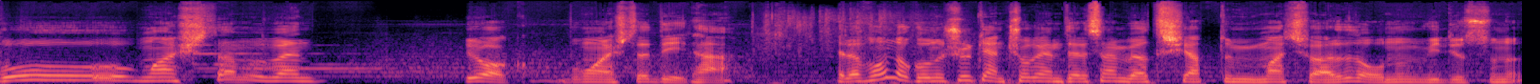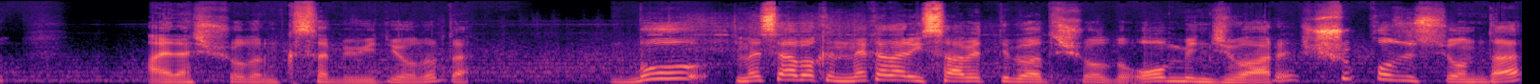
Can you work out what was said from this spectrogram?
bu maçta mı ben yok bu maçta değil ha. Telefonla konuşurken çok enteresan bir atış yaptığım bir maç vardı da onun videosunu paylaşmış olurum. Kısa bir video olur da. Bu mesela bakın ne kadar isabetli bir atış oldu. 10.000 civarı. Şu pozisyonda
